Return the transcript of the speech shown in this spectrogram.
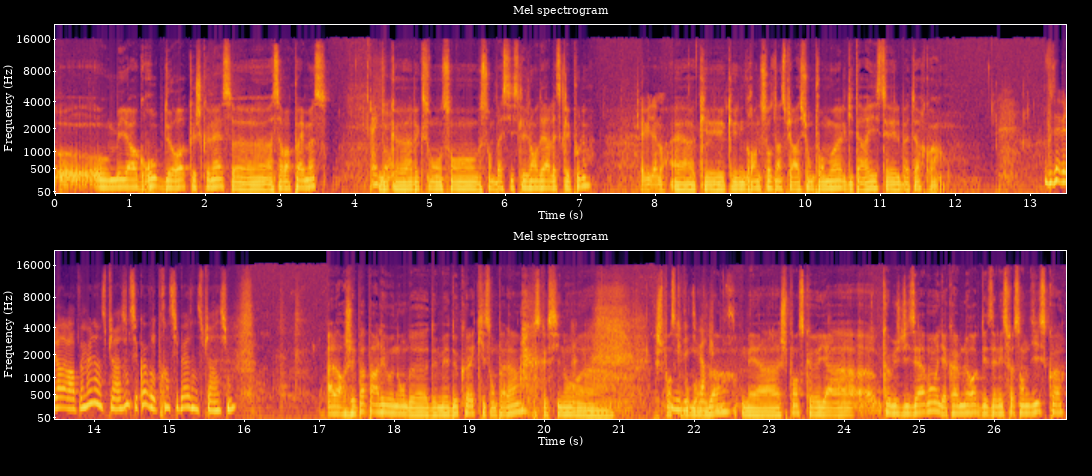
au, au meilleur groupe de rock que je connaisse, euh, à savoir Primus. Donc euh, avec son, son, son bassiste légendaire Les Claypool. Évidemment. Euh, qui, est, qui est une grande source d'inspiration pour moi, le guitariste et le batteur quoi. Vous avez l'air d'avoir pas mal d'inspiration. C'est quoi vos principales inspirations? Alors je vais pas parler au nom de, de mes deux collègues qui sont pas là, parce que sinon euh, je pense Il y a qu'ils des vont m'en vouloir. Mais euh, je pense qu'il y a, comme je disais avant, il y a quand même le rock des années 70 quoi.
